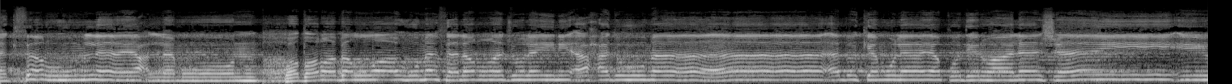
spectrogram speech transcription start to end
أكثرهم لا يعلمون. وضرب الله مثلا رجلين أحدهما أبكم لا يقدر على شيء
